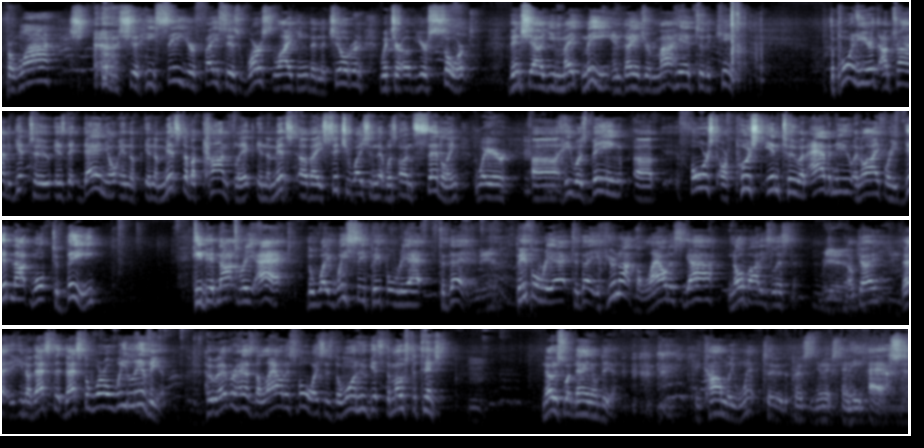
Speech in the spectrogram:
for why should he see your faces worse liking than the children which are of your sort? Then shall ye make me endanger my head to the king. The point here that I'm trying to get to is that Daniel, in the, in the midst of a conflict, in the midst of a situation that was unsettling, where uh, he was being uh, forced or pushed into an avenue in life where he did not want to be, he did not react the way we see people react today. Amen. People react today. If you're not the loudest guy, nobody's listening. Yeah. Okay? That you know that's the that's the world we live in. Whoever has the loudest voice is the one who gets the most attention. Notice what Daniel did. He calmly went to the prince of the eunuchs and he asked,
